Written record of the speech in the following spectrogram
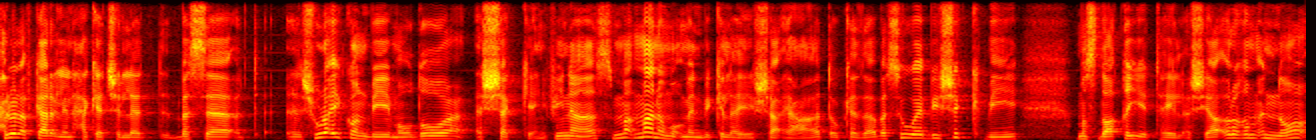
حلو الأفكار اللي انحكت شلت بس آه، شو رايكم بموضوع الشك؟ يعني في ناس ما, ما مؤمن بكل هاي الشائعات أو كذا بس هو بيشك بمصداقية هاي الأشياء رغم إنه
